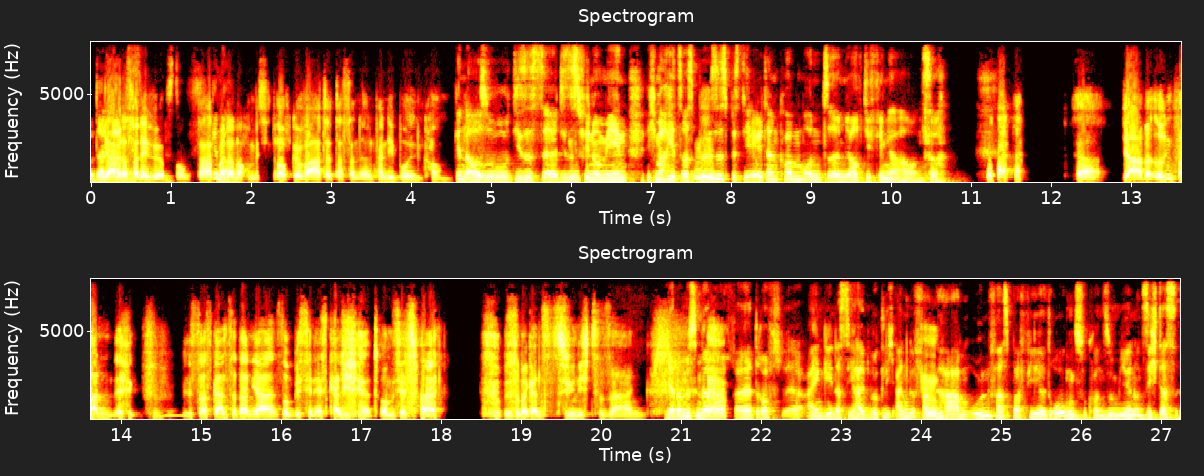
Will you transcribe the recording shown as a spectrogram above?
ja, aber das war der Höhepunkt. Da hat genau. man dann auch ein bisschen drauf gewartet, dass dann irgendwann die Bullen kommen. Genau, so dieses, äh, dieses mhm. Phänomen, ich mache jetzt was mhm. Böses, bis die Eltern kommen und äh, mir auf die Finger hauen. So. ja. Ja, aber irgendwann ist das Ganze dann ja so ein bisschen eskaliert, um es jetzt mal um es aber ganz zynisch zu sagen. Ja, da müssen wir äh, auch äh, darauf äh, eingehen, dass sie halt wirklich angefangen mhm. haben, unfassbar viel Drogen zu konsumieren und sich das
